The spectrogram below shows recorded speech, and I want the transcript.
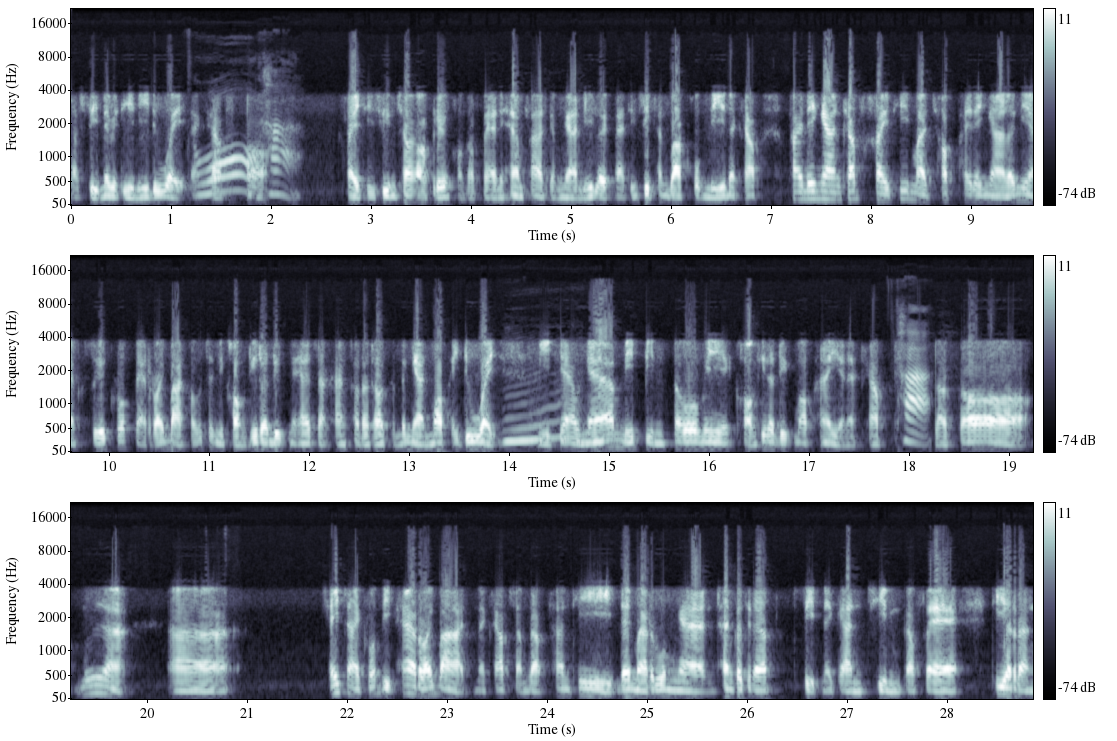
ตัดสินในเวทีนี้ด้วยนะครับโอ้ก็ค่ะใครที่ชื่นชอบเรื่องของกาแฟเนี่ยห้ามพลาดกับงานนี้เลย8ถึง10ธันวาคมนี้นะครับ ภายในงานครับใครที่มาช็อปภายในงานแล้วเนี่ยซื้อครบ 800 บาทเขาก็จะมีของที่ระลึกนะฮะจากทางทรทสำนักงานมอบให้ด้วยอืมีแก้วน้ำมีปิ่นโตมีของที่ระลึกมอบให้อะนะครับค่ะแล้วก็เมื่ออา ใช้จ่ายครบอีก 500 บาทนะครับสำหรับท่านที่ได้มาร่วมงาน ท่านก็จะได้รับสิทธิ์ในการชิมกาแฟที่รัง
